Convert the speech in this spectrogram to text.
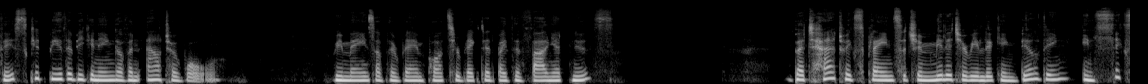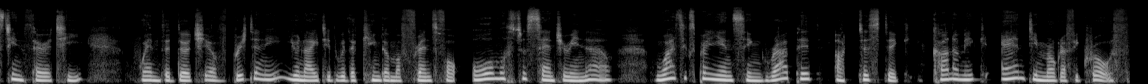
This could be the beginning of an outer wall. Remains of the ramparts erected by the valiant Neuss. But how to explain such a military looking building in 1630 when the Duchy of Brittany, united with the Kingdom of France for almost a century now, was experiencing rapid artistic, economic, and demographic growth.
